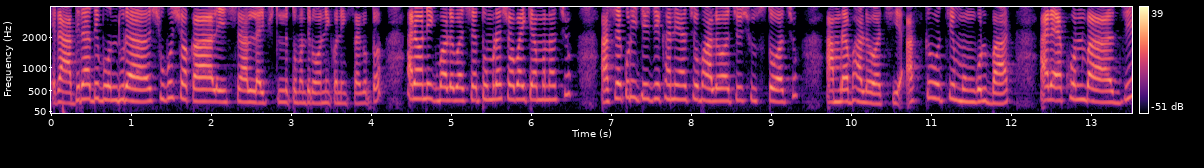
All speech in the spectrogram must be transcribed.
রাধে রাধে বন্ধুরা, শুভ সকাল। এসরার লাইফস্টাইলে তোমাদের অনেক অনেক স্বাগত আর অনেক ভালোবাসা। তোমরা সবাই কেমন আছো? আশা করি যে যেখানে আছো ভালো আছো, সুস্থ আছো, আমরা ভালো আছি। আজকে হচ্ছে মঙ্গলবার আর এখন বাজে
